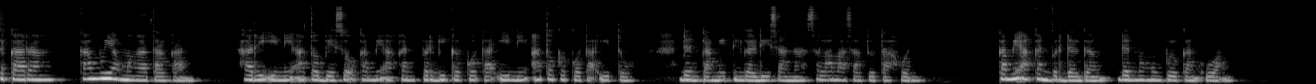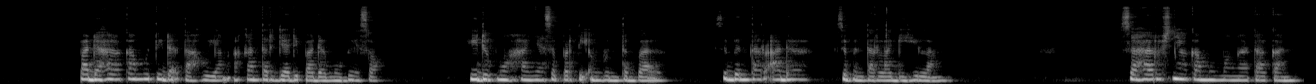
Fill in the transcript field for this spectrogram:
Sekarang kamu yang mengatakan, hari ini atau besok kami akan pergi ke kota ini atau ke kota itu, dan kami tinggal di sana selama satu tahun. Kami akan berdagang dan mengumpulkan uang. Padahal kamu tidak tahu yang akan terjadi padamu besok. Hidupmu hanya seperti embun tebal, sebentar ada, sebentar lagi hilang. Seharusnya kamu mengatakan,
